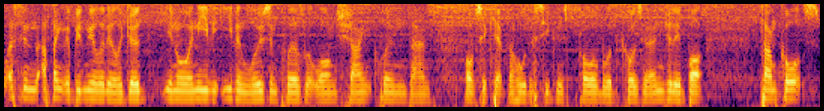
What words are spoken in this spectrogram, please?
listen, I think they've been really, really good, you know, and even, even losing players like Lawrence Shankland and obviously kept a hold of Siegrist probably because of injury, but Tam Courts,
